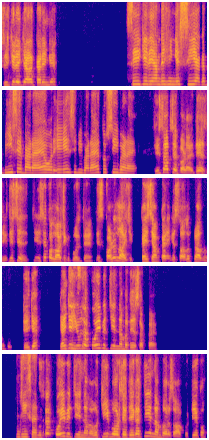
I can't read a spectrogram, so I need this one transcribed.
सी के लिए क्या करेंगे? सी के लिए हम देखेंगे सी अगर बी से बड़ा है और ए से भी बड़ा है तो सी बड़ा है। सी सबसे बड़ा है दिस दिस इसे को लॉजिक बोलते हैं दिस कॉल्ड लॉजिक कैसे हम करेंगे सॉल्व प्रॉब्लम को ठीक है? क्योंकि यूज़र कोई भी तीन नंबर दे सकता है। जी सर। यूज़र कोई भी तीन नंबर वो कीबोर्ड से देगा तीन नंबर से आपको ठीक हो?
